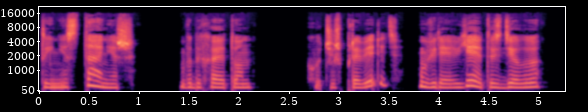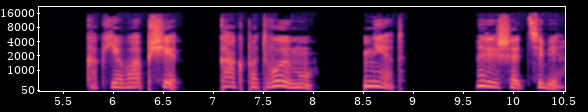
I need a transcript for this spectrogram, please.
«Ты не станешь», — выдыхает он. «Хочешь проверить? Уверяю, я это сделаю». «Как я вообще? Как, по-твоему?» «Нет». «Решать тебе.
